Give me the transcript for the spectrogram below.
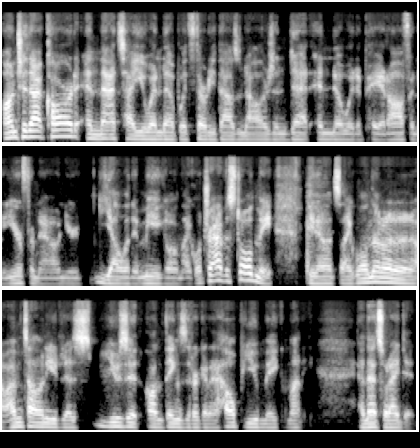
onto that card. And that's how you end up with thirty thousand dollars in debt and no way to pay it off in a year from now. And you're yelling at me, going like, "Well, Travis told me," you know. It's like, well, no, no, no, no. I'm telling you to just use it on things that are going to help you make money, and that's what I did.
